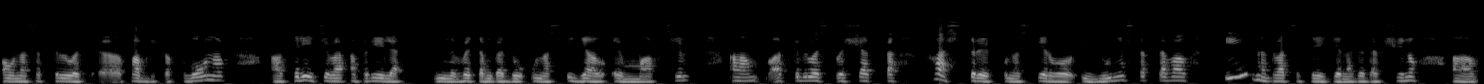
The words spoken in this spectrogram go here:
у нас открылась э, фабрика клонов. 3 а апреля в этом году у нас «Идеал М-Макси». Открылась площадка Fast Track у нас 1 июня стартовал. И на 23 на годовщину а,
